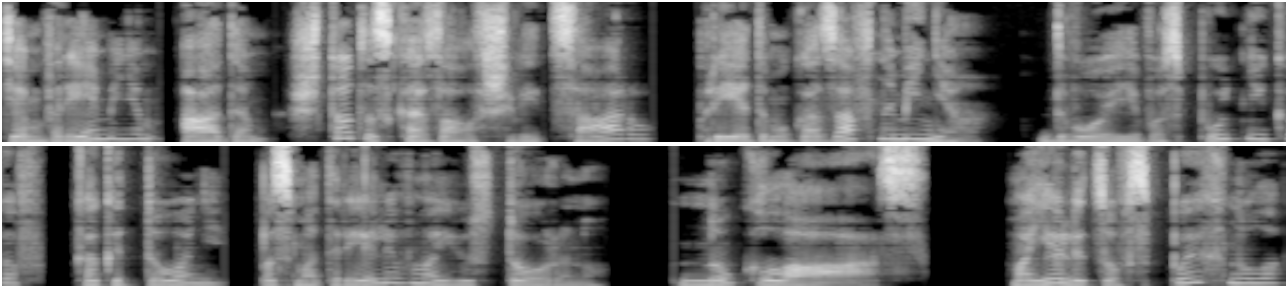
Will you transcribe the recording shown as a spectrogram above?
Тем временем Адам что-то сказал швейцару, при этом указав на меня. Двое его спутников, как и Тони, посмотрели в мою сторону. Ну класс! Мое лицо вспыхнуло,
